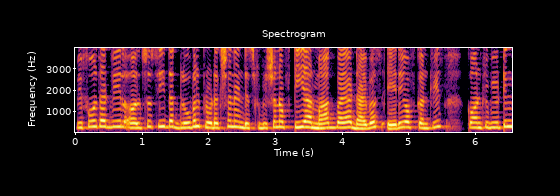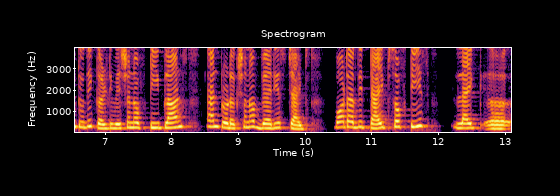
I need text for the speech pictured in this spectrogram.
before that we will also see the global production and distribution of tea are marked by a diverse array of countries contributing to the cultivation of tea plants and production of various types. What are the types of teas? Like uh,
